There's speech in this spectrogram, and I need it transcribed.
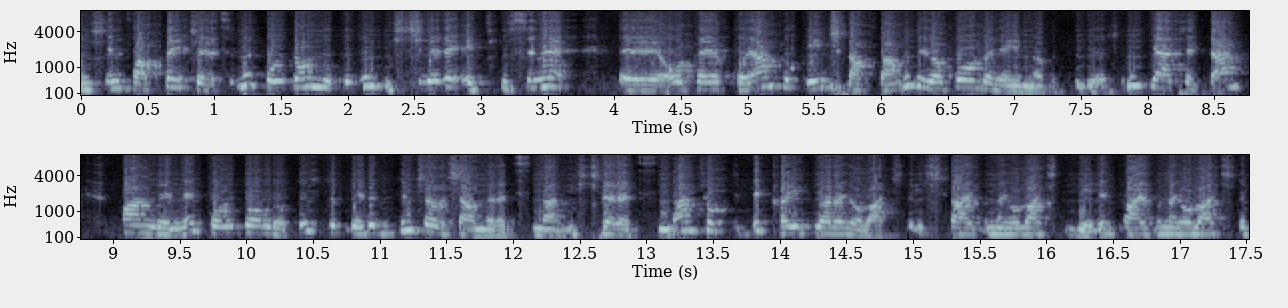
geçtiğimiz hafta içerisinde COVID-19'un işçilere etkisini e, ortaya koyan çok geniş kapsamlı bir rapor da yayınladık biliyorsunuz. Gerçekten pandemi, COVID-19 Türkiye'de bütün çalışanlar açısından, işçiler açısından çok ciddi kayıplara yol açtı. İş kaybına yol açtı, gelir kaybına yol açtı,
